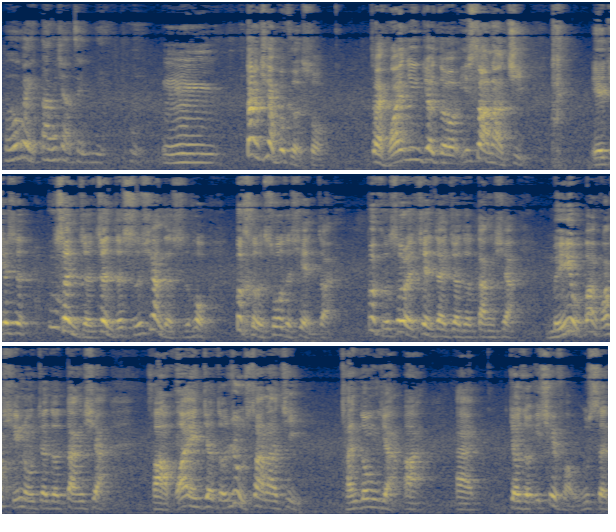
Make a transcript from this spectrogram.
何谓当下这一念？嗯，当下不可说，在《华严经》叫做一刹那即，也就是圣者证得实相的时候，不可说的现在，不可说的现在叫做当下。没有办法形容，叫做当下，啊，华严叫做入刹那际，禅宗讲啊，啊，叫做一切法无生，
